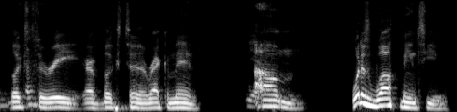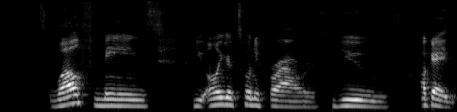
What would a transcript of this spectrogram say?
books to read or books to recommend. Yeah. Um, what does wealth mean to you? Wealth means you own your 24 hours. You okay.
